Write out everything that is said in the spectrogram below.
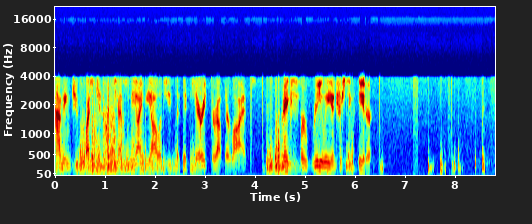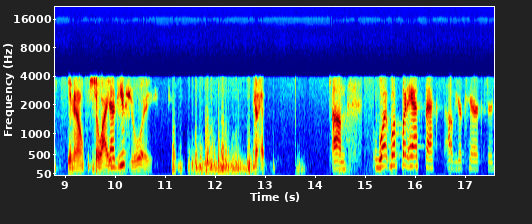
having to question or test the ideologies that they've carried throughout their lives makes for really interesting theater. You know, so I Now, you- enjoy. Go ahead. um, what what what aspects of your character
